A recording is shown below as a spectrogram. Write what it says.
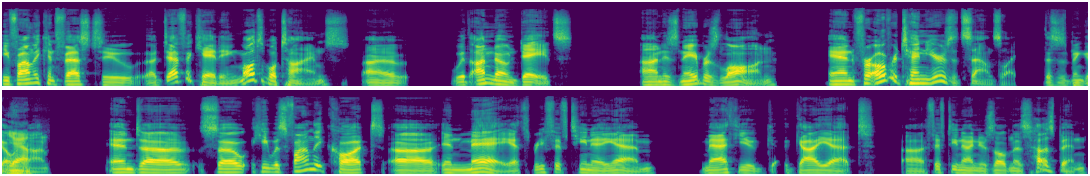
He finally confessed to uh, defecating multiple times uh, with unknown dates on his neighbor's lawn. And for over 10 years, it sounds like this has been going yeah. on. And uh, so he was finally caught uh, in May at 3:15 a.m. Matthew Guyette, uh, 59 years old, and his husband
